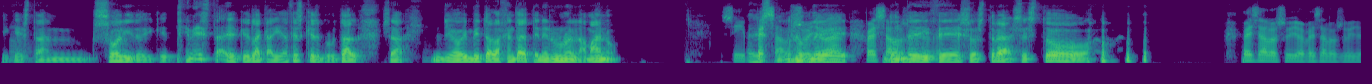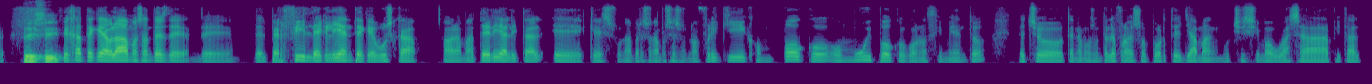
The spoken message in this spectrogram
y que es mm. tan sólido y que tiene esta, es que la calidad es que es brutal. O sea, mm. yo invito a la gente a tener uno en la mano. Sí, pesa donde, suyo, ¿eh? donde ¿eh? dices, ostras, esto... Pesa lo suyo, pesa lo suyo. Sí, sí. Fíjate que hablábamos antes de, del perfil de cliente que busca ahora material y tal, eh, que es una persona, pues eso, no friki, con poco o muy poco conocimiento. De hecho, tenemos un teléfono de soporte, llaman muchísimo, WhatsApp y tal.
